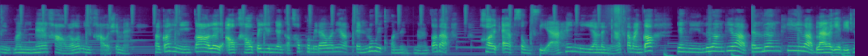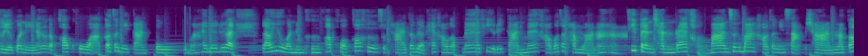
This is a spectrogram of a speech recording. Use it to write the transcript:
มีมามีแม่เขาแล้วก็มีเขาใช่ไหม แล้วก็ทีนี้ก็เลยเอาเขาไปยืนยันกับครอบครัวไม่ได้ว่าเนี่ยเป็นลูกอีกคนหนึ่งนะก็แบบคอยแอบส่งเสียให้เรียนอะไรเงี้ย แต่มันก็ยังมีเรื่องที่แบบเป็นเรื่องที่แบบรายละเอียดดีเทลเยอะกว่านี้นะกับครอบครัวก็จะมีการปูมาให้เรื่อยๆ แล้วอยู่วันหนึ่งคือครอบครัวก็คือสุดท้ายจะเหลือแค่เขากับแม่ที่อยู่ด้วยกันแม่เขาก็จะทำร้านอาหารที่เป็นชั้นแรกของบ้าน ซึ่งบ้านเขาจะมีสามชั้น แล้วก็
